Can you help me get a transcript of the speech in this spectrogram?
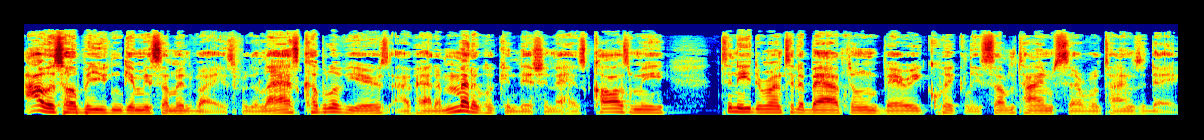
I was hoping you can give me some advice. For the last couple of years, I've had a medical condition that has caused me to need to run to the bathroom very quickly, sometimes several times a day.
